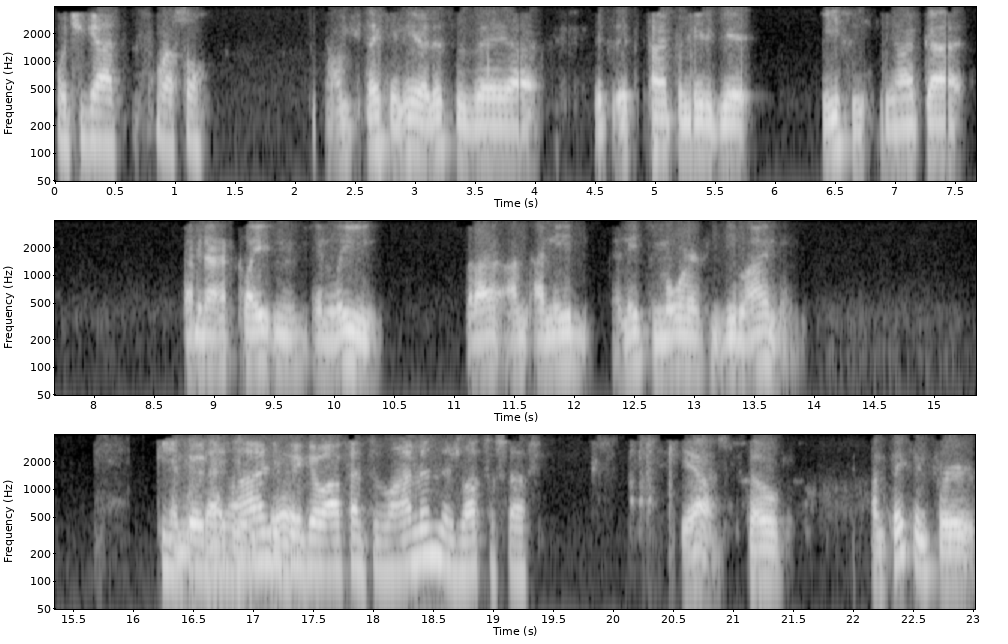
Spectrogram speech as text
What you got, Russell? I'm thinking here. This is a. Uh, it's it's time for me to get beefy. You know, I've got I mean, I have Clayton and Lee, but I I, I need I need some more D linemen. Can you and go D line? You could go offensive lineman. There's lots of stuff. Yeah. So I'm thinking for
